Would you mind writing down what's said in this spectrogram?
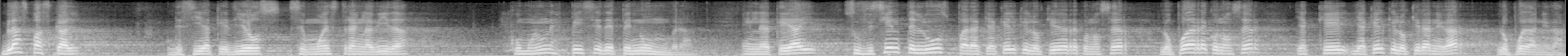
Blas Pascal decía que Dios se muestra en la vida como en una especie de penumbra, en la que hay suficiente luz para que aquel que lo quiere reconocer lo pueda reconocer y aquel, y aquel que lo quiera negar lo pueda negar.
